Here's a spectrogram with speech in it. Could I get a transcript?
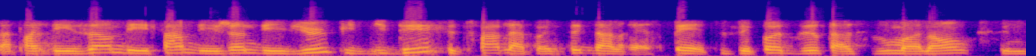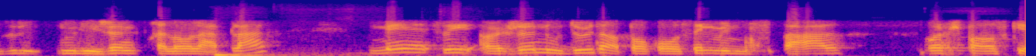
Ça prend des hommes, des femmes, des jeunes, des vieux. Puis l'idée, c'est de faire de la politique dans le respect. C'est pas de dire, tassez-vous mon oncle, c'est nous, nous, les jeunes qui prenons la place. Mais, tu sais, un jeune ou deux dans ton conseil municipal, moi, je pense que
